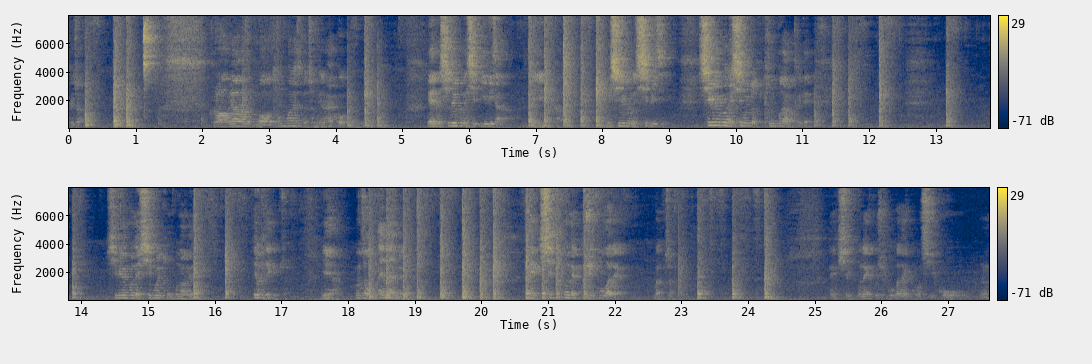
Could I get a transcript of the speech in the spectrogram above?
그죠? 그러면 뭐 통분해서도 정리를 할 거고 얘는 11분의 11이잖아 1이니까 그럼 11분의 10이지 11분의 10을 또 통분하면 어떻게 돼? 11분의 10을 통분하면 이렇게 되겠죠. 얘야. 그래서 빼면 110분의 99가 돼요. 맞죠? 110분의 99가 될 것이고, 음.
